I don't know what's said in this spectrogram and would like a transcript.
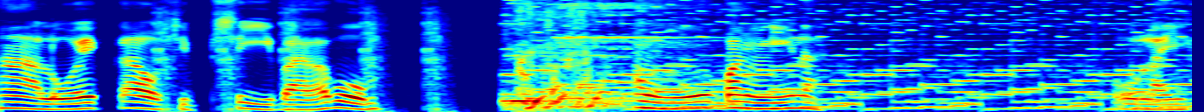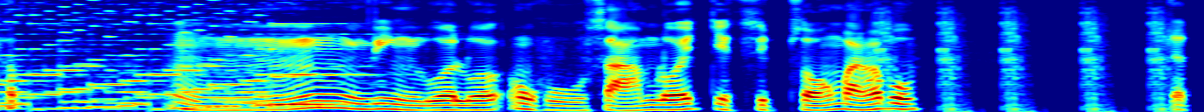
ห้าร้อยเก้าสิบสี่บาทครับผมโอ้บังนี้ล่ะ เท่าไรครับ อืมวิ่งรัวรัวโอ้โหสามร้อยเจ็ดสิบสองบาทครับผม จัด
